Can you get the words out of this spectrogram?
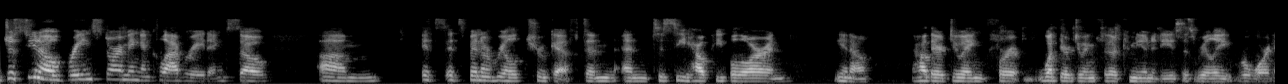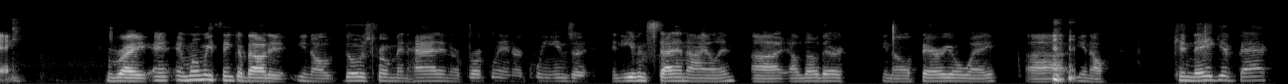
just you know brainstorming and collaborating. So um, it's it's been a real true gift and and to see how people are and you know how they're doing for what they're doing for their communities is really rewarding. Right. And, and when we think about it you know those from manhattan or brooklyn or queens or, and even staten island uh, although they're you know a ferry away uh, you know can they give back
